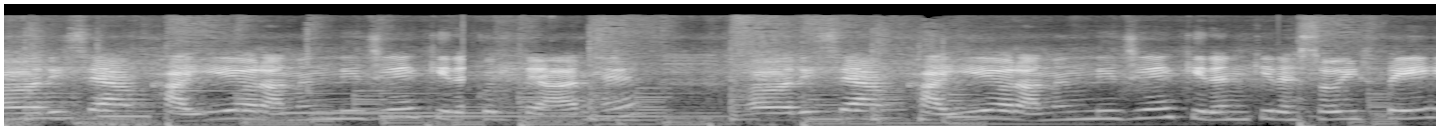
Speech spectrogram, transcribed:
और इसे आप खाइए और आनंद लीजिए। किरण कुछ तैयार है। और इसे आप खाइए और आनंद लीजिए। किरण की रसोई से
